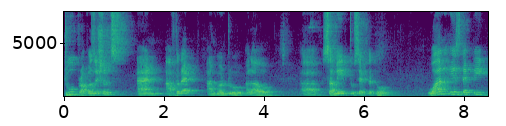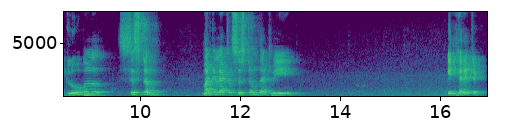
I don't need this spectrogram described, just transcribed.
two propositions, and after that, I'm going to allow uh, Samir to set the tone. One is that the global system multilateral system that we inherited,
